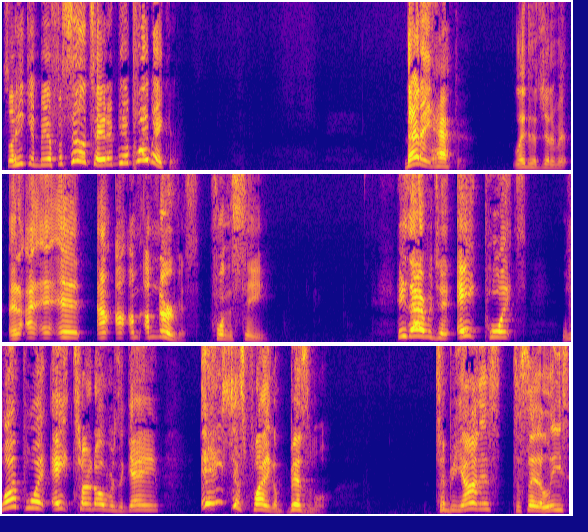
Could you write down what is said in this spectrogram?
So he can be a facilitator and be a playmaker. That ain't happened, ladies and gentlemen. And I and I, I'm I'm nervous for the team. He's averaging eight points, 1.8 turnovers a game. He's just playing abysmal. To be honest, to say the least,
